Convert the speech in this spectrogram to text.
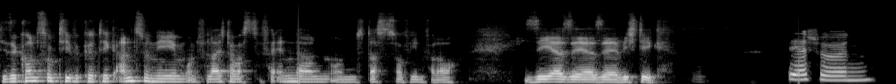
diese konstruktive Kritik anzunehmen und vielleicht auch was zu verändern. Und das ist auf jeden Fall auch sehr, sehr, sehr wichtig. Sehr schön.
